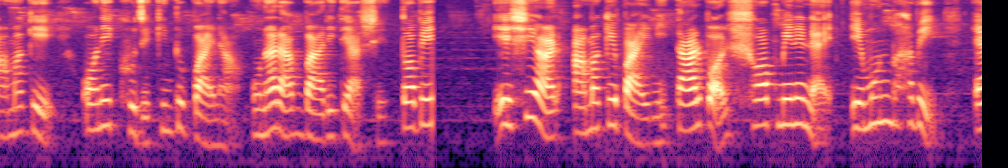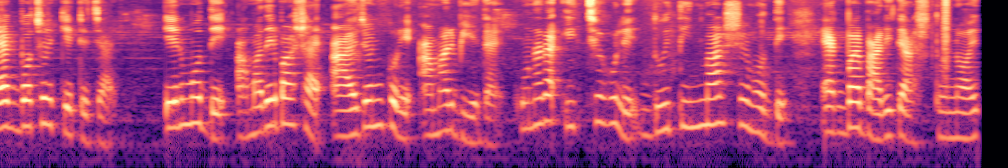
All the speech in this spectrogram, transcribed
আমাকে অনেক খুঁজে, কিন্তু পায় না। ওনারা বাড়িতে আসে। তবে এসে আর আমাকে পায়নি। তারপর সব মেনে নেয়। এমনভাবেই এক বছর কেটে যায়। এর মধ্যে আমাদের বাসায় আয়োজন করে আমার বিয়ে দেয়। ওনারা ইচ্ছে হলে দুই তিন মাসের মধ্যে একবার বাড়িতে আসতো নয়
